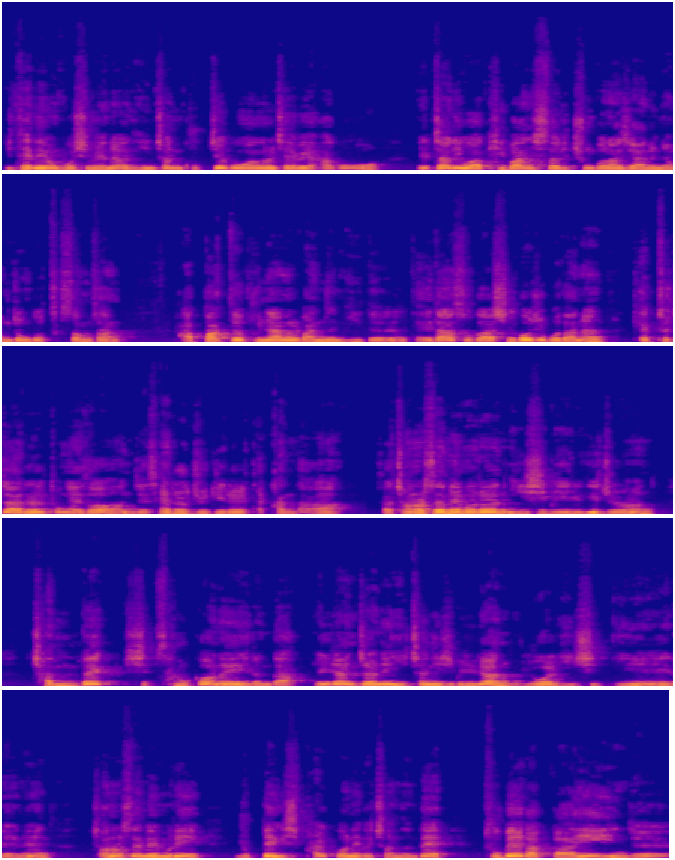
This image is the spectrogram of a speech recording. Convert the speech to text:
밑에 내용 보시면은 인천국제공항을 제외하고 일자리와 기반 시설이 충분하지 않은 영종도 특성상 아파트 분양을 받는 이들 대다수가 실거주보다는 갭 투자를 통해서 이제 세를 주기를 택한다. 자, 전월세 매물은 22일 기준 1113건에 이른다. 1년 전인 2021년 6월 22일에는 전월세 매물이 628건에 그쳤는데 두 배 가까이 이제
